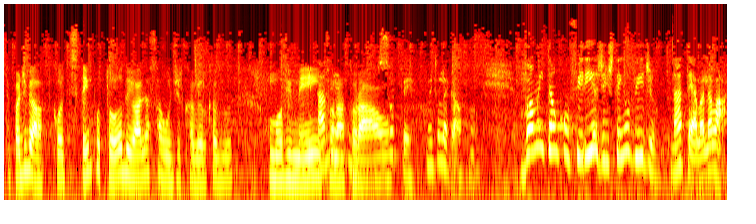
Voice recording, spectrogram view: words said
Você pode ver, ela ficou esse tempo todo e olha a saúde do cabelo, cabelo com movimento tá natural. Super, muito legal. Vamos então conferir, a gente tem o um vídeo na tela, olha lá.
